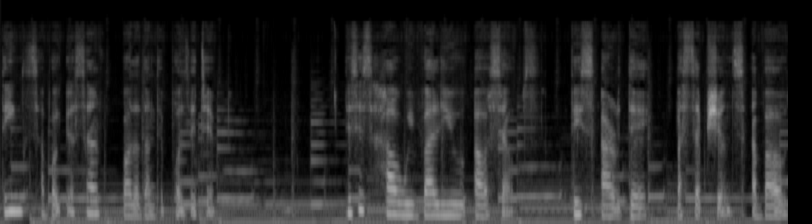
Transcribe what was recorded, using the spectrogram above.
things about yourself rather than the positive. This is how we value ourselves. These are the perceptions about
